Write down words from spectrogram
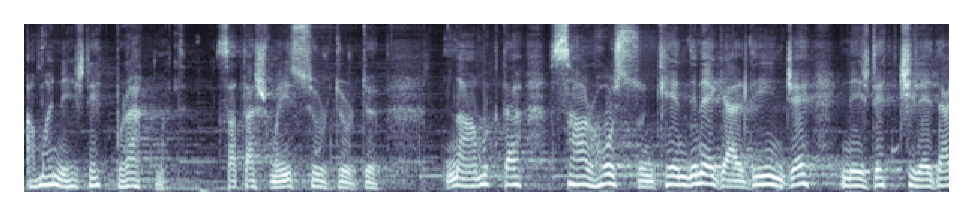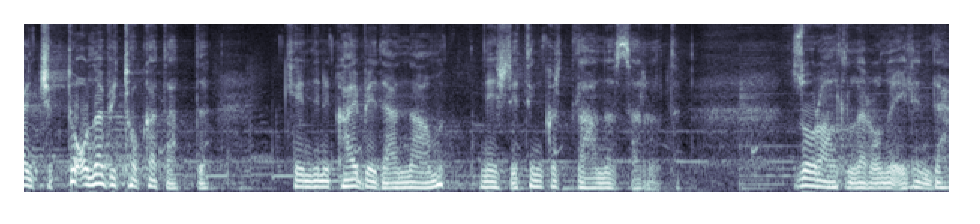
Ama Necdet bırakmadı. Sataşmayı sürdürdü. Namık da sarhoşsun kendine gel deyince Necdet çileden çıktı ona bir tokat attı. Kendini kaybeden Namık Necdet'in gırtlağına sarıldı. Zor aldılar onu elinden.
